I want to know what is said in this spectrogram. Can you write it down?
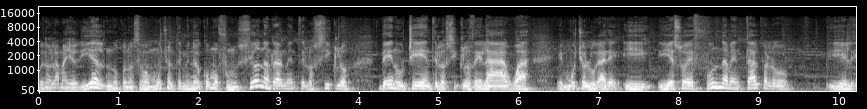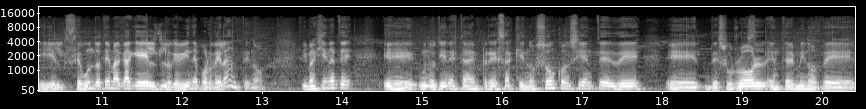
bueno, la mayoría no conocemos mucho en términos de cómo funcionan realmente los ciclos de nutrientes, los ciclos del agua, en muchos lugares, y, y eso es fundamental para lo, y el, y el segundo tema acá, que es lo que viene por delante, ¿no? Imagínate, eh, uno tiene estas empresas que no son conscientes de, eh, de su rol en términos de,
